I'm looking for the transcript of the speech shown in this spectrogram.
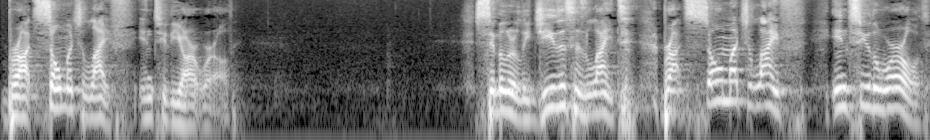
brought so much life into the art world. Similarly, Jesus' light brought so much life into the world,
